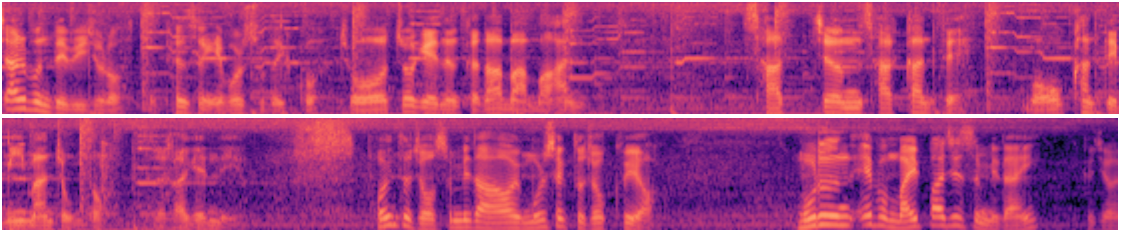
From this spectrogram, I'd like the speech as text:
짧은 데 위주로 또 편성해 볼 수도 있고 저쪽에는 그나마 뭐 한 4.4칸대 뭐 5칸대 미만 정도 들어가겠네요. 포인트 좋습니다. 어, 물색도 좋고요. 물은 앱은 많이 빠졌습니다. 이. 그죠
